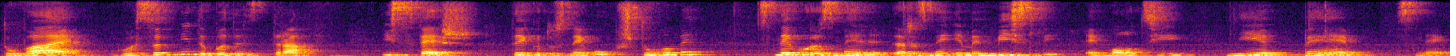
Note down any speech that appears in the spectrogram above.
Това е гласът ни да бъде здрав и свеж, тъй като с него общуваме, с него разменяме мисли, емоции, ние пеем с него.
